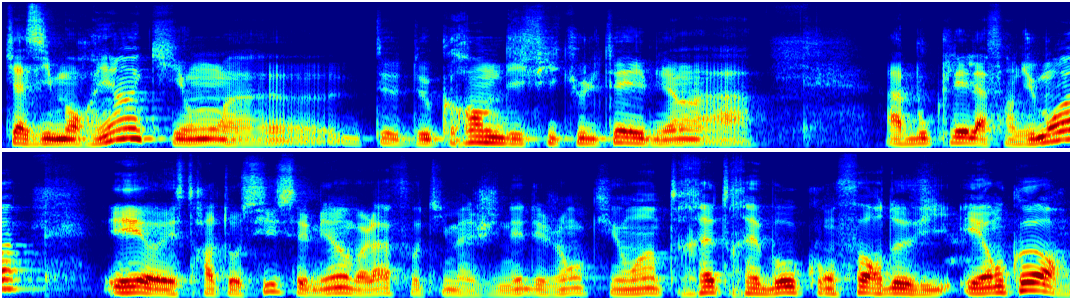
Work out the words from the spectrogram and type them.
quasiment rien, qui ont euh, de, grandes difficultés eh bien, à, à boucler la fin du mois. Et euh, Estrato 6, eh bien voilà, faut imaginer des gens qui ont un très très beau confort de vie. Et encore,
